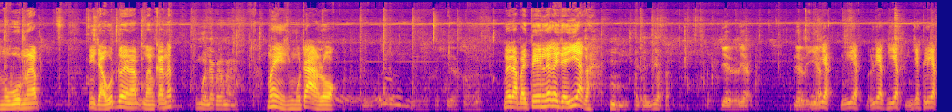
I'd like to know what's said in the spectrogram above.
หมูบุมนะครับ นี่จ่าวุฒิด้วยนะครับ เหมือนกันนะครับทุกมวลเรียกไปทำไมไม่หมูต้าหรอกก็เชียร์เขาในดับใบเตนแล้วก็จะเยียกอะไปจะเรียกอะเรียกเรียกเรียกหรือเรียกเรียกเรียกเรียกเรียกเรียกเรียก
